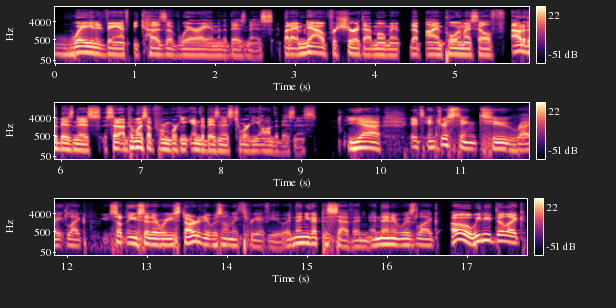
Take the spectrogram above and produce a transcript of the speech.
way in advance because of where I am in the business. But I am now for sure at that moment that I'm pulling myself out of the business. So I'm pulling myself from working in the business to working on the business. Yeah, it's interesting too, right? Like something you said there where you started, it was only three of you, and then you got to seven, and then it was like, oh, we need to like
